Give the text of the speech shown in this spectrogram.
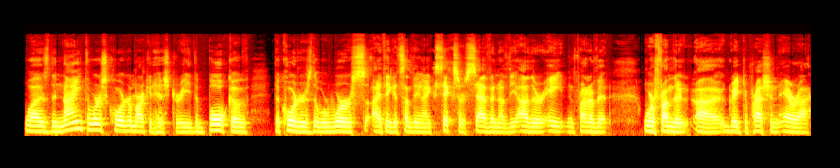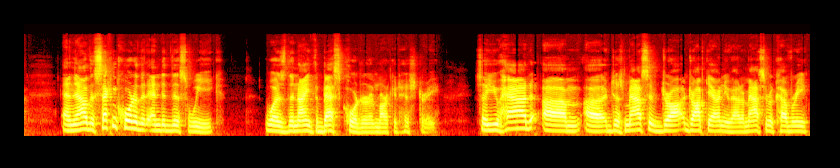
was the ninth worst quarter in market history. The bulk of the quarters that were worse, I think it's something like six or seven of the other eight in front of it were from the uh, Great Depression era. And now the second quarter that ended this week was the ninth best quarter in market history. So you had um, uh, just massive drop, drop down, you had a massive recovery.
